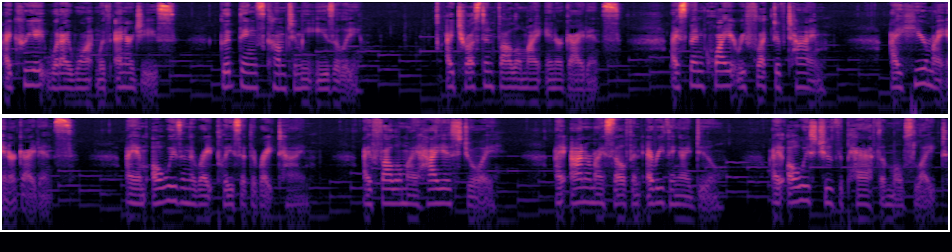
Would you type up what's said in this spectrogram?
I create what I want with energies. Good things come to me easily. I trust and follow my inner guidance. I spend quiet, reflective time. I hear my inner guidance. I am always in the right place at the right time. I follow my highest joy. I honor myself in everything I do. I always choose the path of most light.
